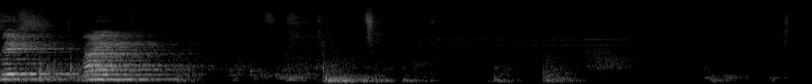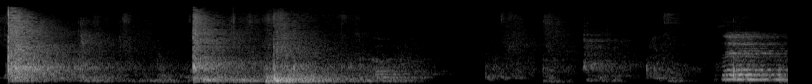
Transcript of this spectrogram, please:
six, nine, seven,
